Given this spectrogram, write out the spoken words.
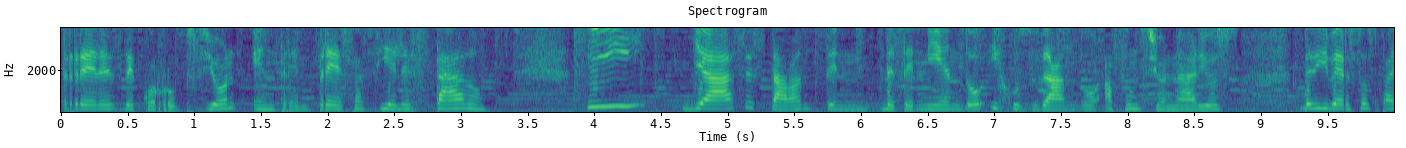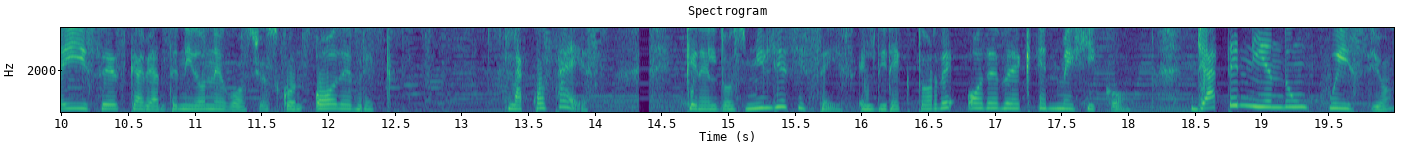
redes de corrupción entre empresas y el Estado. Y ya se estaban deteniendo y juzgando a funcionarios de diversos países que habían tenido negocios con Odebrecht. La cosa es que en el 2016 el director de Odebrecht en México, ya teniendo un juicio,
